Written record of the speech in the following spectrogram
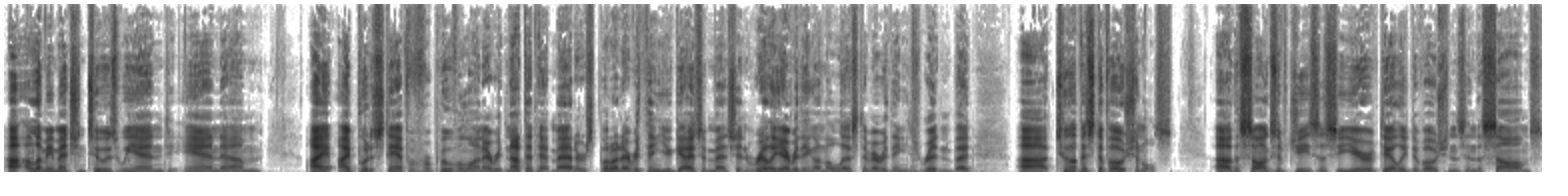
Uh, let me mention, too, as we end, and um, I, I put a stamp of approval on every not that that matters, but on everything you guys have mentioned, really everything on the list of everything he's written. But uh, two of his devotionals, uh, the Songs of Jesus, a year of daily devotions in the Psalms,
